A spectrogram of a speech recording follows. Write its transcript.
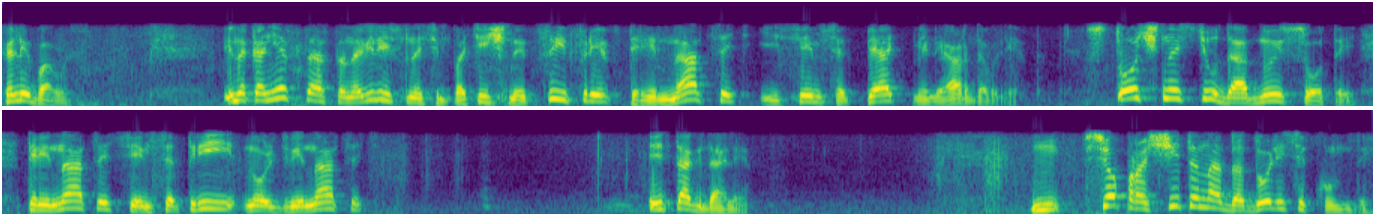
Колебалось. И, наконец-то, остановились на симпатичной цифре в 13,75 миллиардов лет. С точностью до одной сотой. 13, 73, 0,12 и так далее. Все просчитано до доли секунды.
